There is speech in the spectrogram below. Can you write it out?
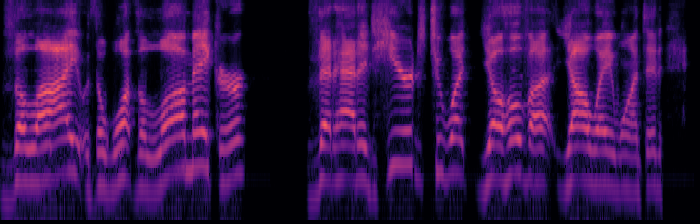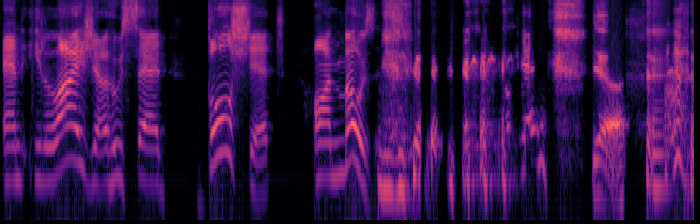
the lie, the what the lawmaker that had adhered to what Jehovah Yahweh wanted, and Elijah who said, bullshit on Moses. Yeah.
